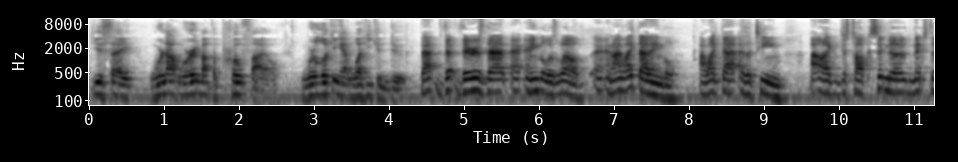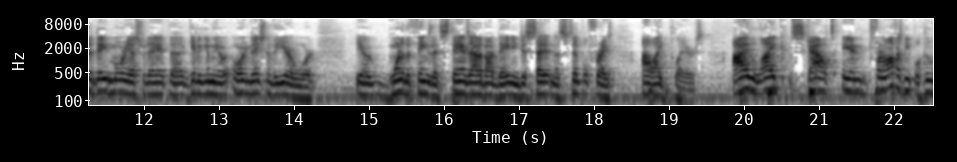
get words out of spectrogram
do you say we're not worried about the profile, we're looking at what he can do. That, th- there is that a- angle as well, and I like that angle. I like that as a team. I like just talk sitting to, next to Dayton Moore yesterday at the giving him the Organization of the Year award. You know, one of the things that stands out about Dayton, he just said it in a simple phrase: "I like players." I like scouts and front office people who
